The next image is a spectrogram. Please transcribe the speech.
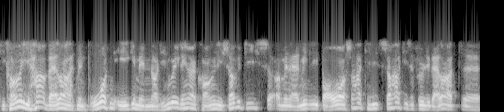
de kongelige har valgret, men bruger den ikke, men når de nu ikke længere er kongelige, så vil de, så, og man er almindelige borgere, så har de, så har de selvfølgelig valgret øh,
